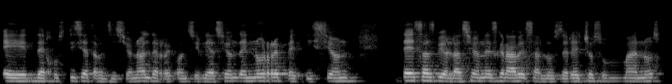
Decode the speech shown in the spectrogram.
eh, de justicia transicional, de reconciliación, de no repetición de esas violaciones graves a los derechos humanos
